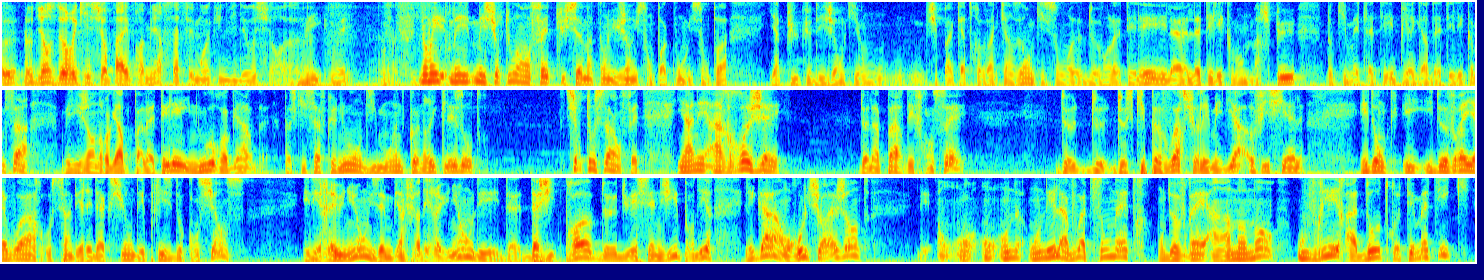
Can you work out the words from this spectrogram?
euh, l'audience. de Ruquier sur Paris Première, ça fait moins qu'une vidéo sur. euh, Oui, oui. Enfin, oui. c'est- Non, mais, mais, mais surtout, en fait, tu sais, maintenant, les gens, ils sont pas cons. Ils sont pas. Il n'y a plus que des gens qui ont, je sais pas, 95 ans, qui sont euh, devant la télé. La, la télécommande ne marche plus. Donc, ils mettent la télé, puis ils regardent la télé comme ça. Mais les gens ne regardent pas la télé. Ils nous regardent. Parce qu'ils savent que nous, on dit moins de conneries que les autres. Surtout ça, en fait. Il y a un, un rejet de la part des Français de, de- de ce qu'ils peuvent voir sur les médias officiels. Et donc, il, il devrait y avoir au sein des rédactions des prises de conscience et des réunions. Ils aiment bien faire des réunions d'agitprop, de- du SNJ pour dire les gars, on roule sur la jante. On, est la voix de son maître. On devrait à un moment ouvrir à d'autres thématiques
